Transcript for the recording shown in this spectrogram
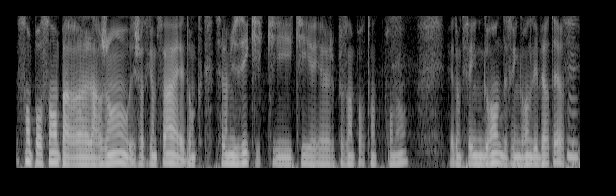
100% par euh, l'argent ou des choses comme ça. Et donc, c'est la musique qui, qui est le plus importante pour nous. Et donc c'est une grande, c'est une grande liberté aussi. Mm.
